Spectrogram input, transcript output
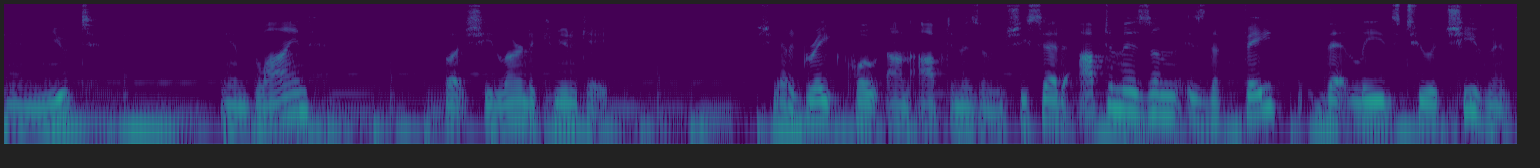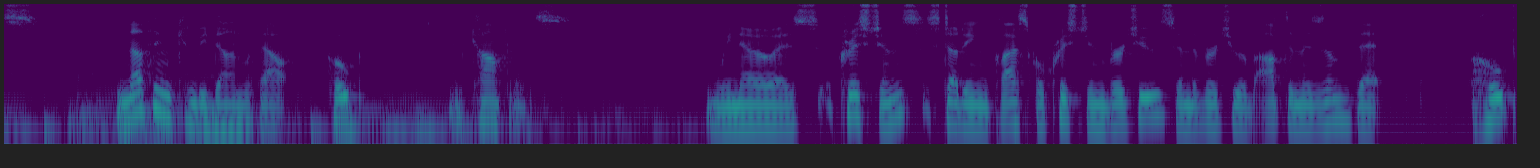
and mute and blind but she learned to communicate. She had a great quote on optimism. She said, Optimism is the faith that leads to achievements. Nothing can be done without hope and confidence. We know as Christians studying classical Christian virtues and the virtue of optimism that hope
